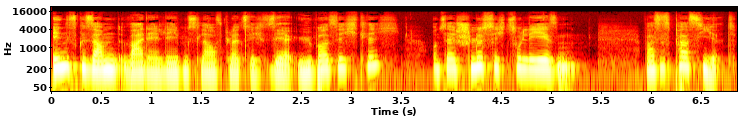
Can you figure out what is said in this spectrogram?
Insgesamt war der Lebenslauf plötzlich sehr übersichtlich und sehr schlüssig zu lesen. Was ist passiert?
